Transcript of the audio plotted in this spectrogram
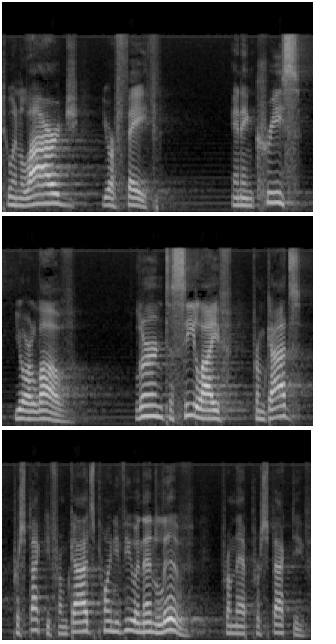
to enlarge your faith and increase your love. Learn to see life from God's perspective, from God's point of view, and then live from that perspective.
